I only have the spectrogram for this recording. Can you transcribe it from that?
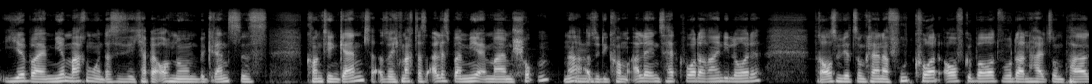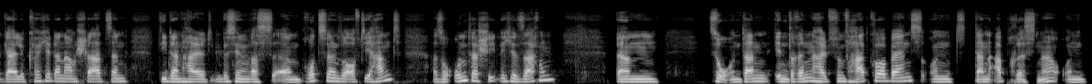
hier bei mir machen. Und das ist, ich habe ja auch nur ein begrenztes Kontingent. Also ich mache das alles bei mir in meinem Schuppen. Ne? Also die kommen alle ins Headquarter rein, die Leute. Draußen wird so ein kleiner Food Court aufgebaut, wo dann halt so ein paar geile Köche dann am Start sind, die dann halt ein bisschen was ähm, brutzeln so auf die Hand. Also unterschiedliche Sachen. Ähm, so, und dann innen drin halt fünf Hardcore-Bands und dann Abriss, ne? Und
